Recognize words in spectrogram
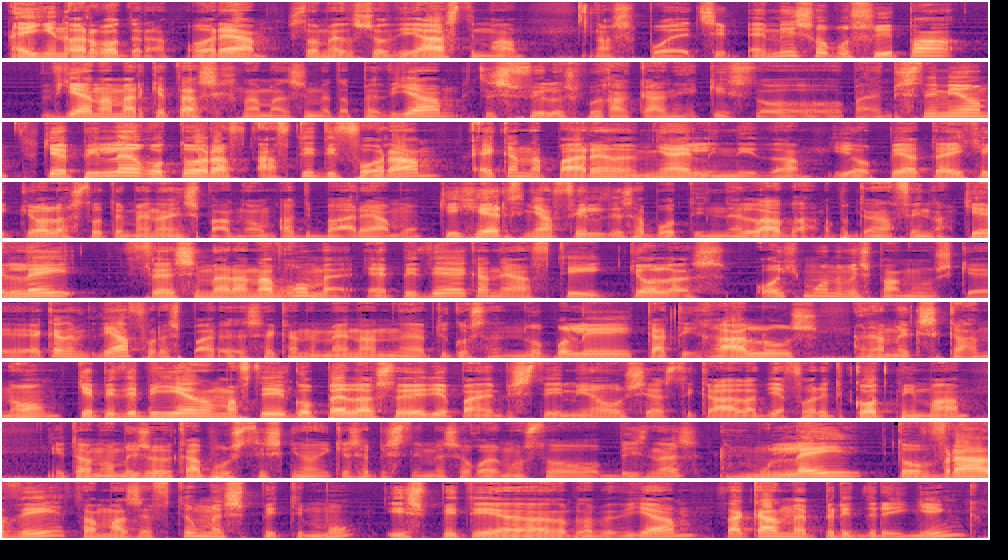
έγινε αργότερα. Ωραία. Στο μεσοδιάστημα, να σου πω έτσι, εμείς όπως σου είπα, βγαίναμε αρκετά συχνά μαζί με τα παιδιά, τις φίλους που είχα κάνει εκεί στο πανεπιστήμιο και επιλέγω τώρα αυτή τη φορά έκανα παρέα με μια Ελληνίδα η οποία τα είχε και όλα τότε με έναν Ισπανό από την παρέα μου και είχε έρθει μια φίλη της από την Ελλάδα, από την Αθήνα και λέει Θε σήμερα να βγούμε; Επειδή έκανε αυτή κιόλας, όχι μόνο με Ισπανούς και έκανε διάφορες παρέ. Έκανε με έναν από την Κωνσταντινούπολη, κάτι Γάλλους, ένα Μεξικανό. Και επειδή πηγαίνω με αυτή την κοπέλα στο ίδιο πανεπιστήμιο, ουσιαστικά αλλά διαφορετικό τμήμα, ήταν νομίζω κάπου στις κοινωνικές επιστήμες, εγώ ήμουν στο business. Μου λέει το βράδυ θα μαζευτούμε σπίτι μου ή σπίτι ένα από τα παιδιά, θα κάνουμε pre-drinking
